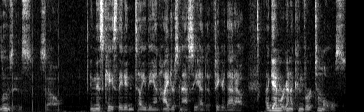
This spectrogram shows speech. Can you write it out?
loses. So in this case, they didn't tell you the anhydrous mass, so you had to figure that out. Again, we're going to convert to moles.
